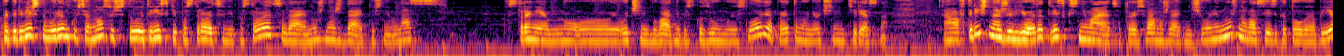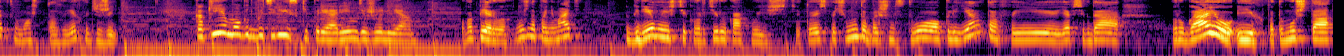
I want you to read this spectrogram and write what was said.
по первичному рынку все равно существуют риски построиться, не построиться, да, и нужно ждать. То есть у нас в стране ну, очень бывают непредсказуемые условия, поэтому не очень интересно. А вторичное жилье, этот риск снимается, то есть вам ждать ничего не нужно, у вас есть готовый объект, вы можете туда заехать жить. Какие могут быть риски при аренде жилья? Во-первых, нужно понимать, где вы ищете квартиру, как вы ищете. То есть почему-то большинство клиентов, и я всегда ругаю их, потому что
